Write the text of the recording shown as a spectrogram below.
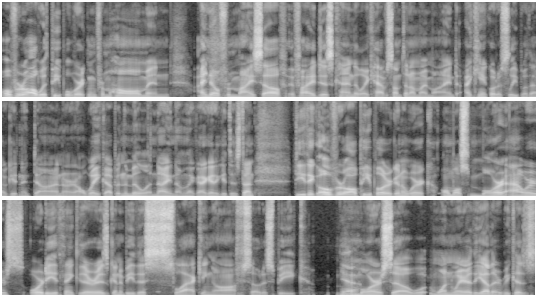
overall, with people working from home, and I know for myself, if I just kind of like have something on my mind, I can't go to sleep without getting it done, or I'll wake up in the middle of the night and I'm like, I got to get this done. Do you think overall people are going to work almost more hours, or do you think there is going to be this slacking off, so to speak, Yeah. more so w- one way or the other? Because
